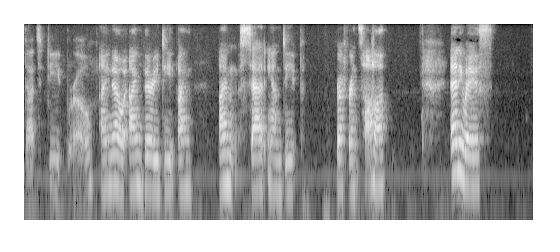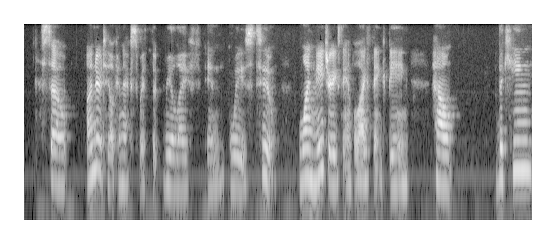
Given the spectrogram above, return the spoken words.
That's deep, bro. I know, I'm very deep. I'm I'm sad and deep. Reference, haha. Anyways, so Undertale connects with the real life in ways too. One major example, I think, being how the king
